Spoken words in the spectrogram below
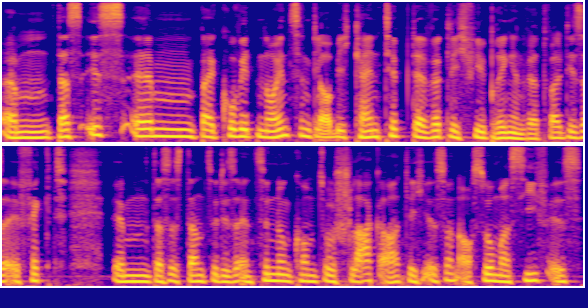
Ähm, das ist ähm, bei Covid-19, glaube ich, kein Tipp, der wirklich viel bringt bringen wird, weil dieser Effekt, ähm, dass es dann zu dieser Entzündung kommt, so schlagartig ist und auch so massiv ist,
